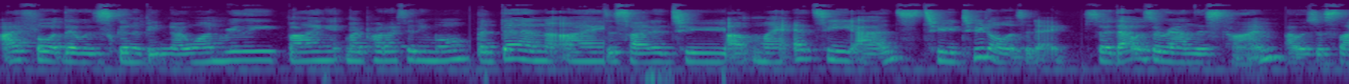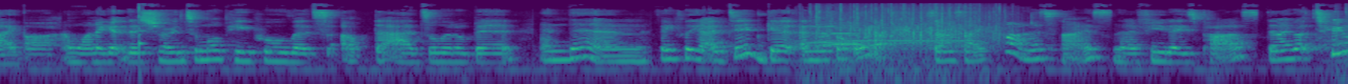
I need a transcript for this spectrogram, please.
I thought there was going to be no one really buying my product anymore. But then I decided to up my Etsy ads to $2 a day. So that was around this time. I was just like, oh, I want to get this shown to more people. Let's up the ads a little bit. And then thankfully I did get another order. So I was like, oh, that's nice. And then a few days passed. Then I got two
